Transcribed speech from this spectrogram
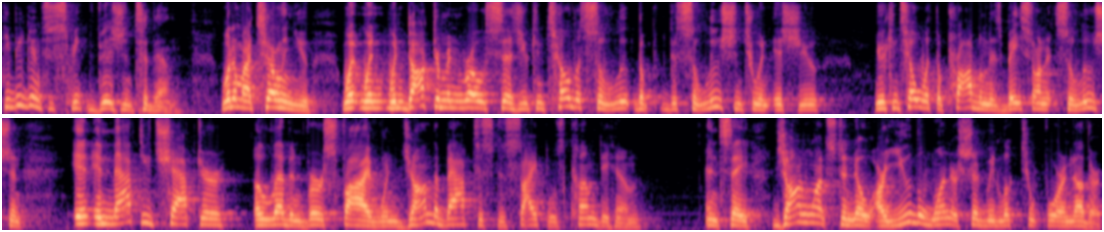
He begins to speak vision to them. What am I telling you? When, when, when Dr. Munroe says you can tell the, solu- the, the solution to an issue, you can tell what the problem is based on its solution. In, in Matthew chapter 11, verse 5, when John the Baptist's disciples come to him and say, John wants to know, are you the one or should we look to, for another?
